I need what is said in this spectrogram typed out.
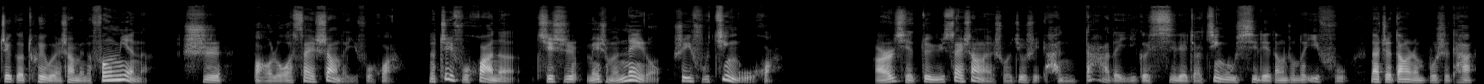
这个推文上面的封面呢是保罗·塞尚的一幅画。那这幅画呢，其实没什么内容，是一幅静物画，而且对于塞尚来说，就是很大的一个系列，叫静物系列当中的一幅。那这当然不是他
